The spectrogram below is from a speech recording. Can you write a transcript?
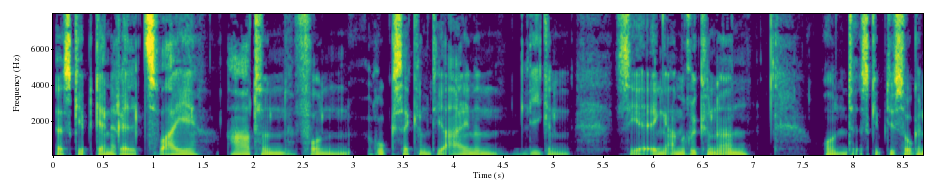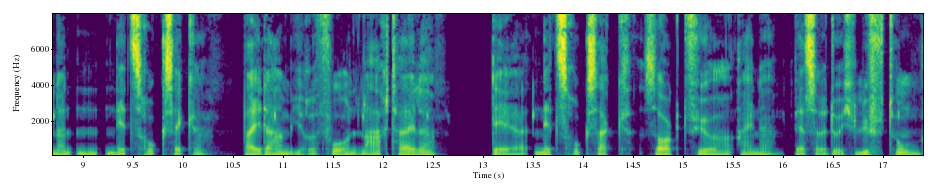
Es gibt generell zwei Arten von Rucksäcken. Die einen liegen sehr eng am Rücken an und es gibt die sogenannten Netzrucksäcke. Beide haben ihre Vor- und Nachteile. Der Netzrucksack sorgt für eine bessere Durchlüftung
